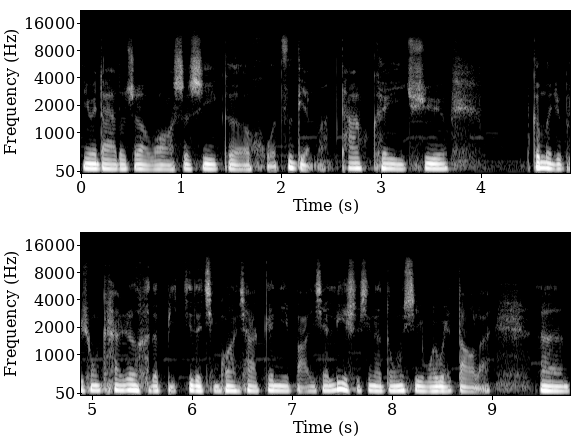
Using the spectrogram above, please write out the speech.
因为大家都知道王老师是一个活字典嘛，他可以去根本就不用看任何的笔记的情况下，跟你把一些历史性的东西娓娓道来。嗯，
